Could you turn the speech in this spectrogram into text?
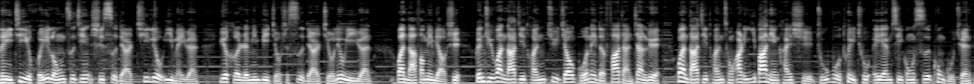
累计回笼资金十四点七六亿美元，约合人民币九十四点九六亿元。万达方面表示，根据万达集团聚焦国内的发展战略，万达集团从二零一八年开始逐步退出 AMC 公司控股权。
